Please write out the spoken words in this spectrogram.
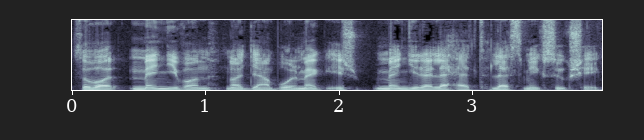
Szóval mennyi van nagyjából meg, és mennyire lehet, lesz még szükség?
